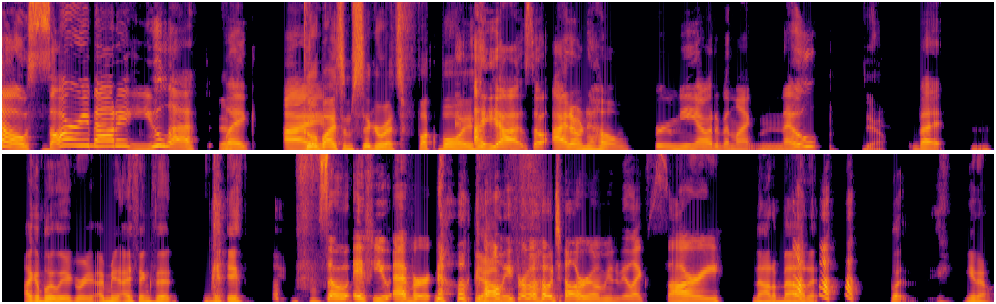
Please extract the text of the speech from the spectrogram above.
no. Sorry about it. You left. Yeah. Like, I Go buy some cigarettes, fuck boy. Yeah. So I don't know. For me, I would have been like, nope. Yeah. But I completely agree. I mean, I think that it. So if you ever call Yeah. me from a hotel room, I'm going to be like, sorry. not about it. but you know,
